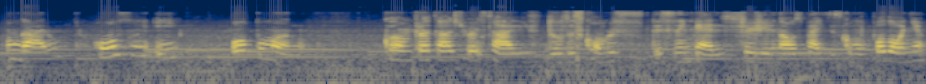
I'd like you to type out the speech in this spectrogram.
austro-húngaro, russo e otomano. Com o Tratado de Versalhes, dos escombros desses impérios surgiram novos países como Polônia,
